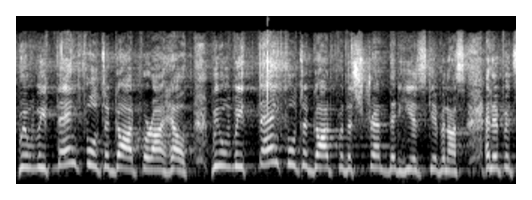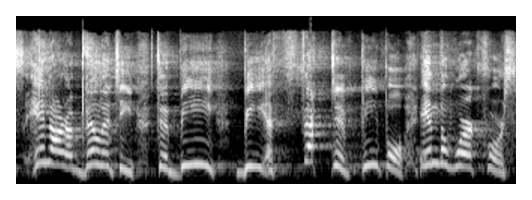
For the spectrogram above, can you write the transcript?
We will be thankful to God for our health. We will be thankful to God for the strength that He has given us. And if it's in our ability to be, be effective people in the workforce,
